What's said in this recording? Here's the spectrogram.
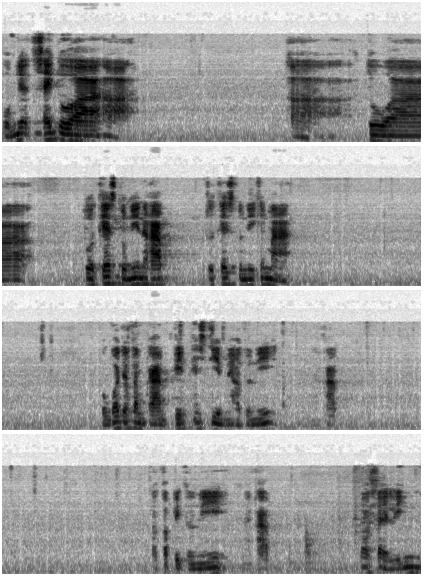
ผมจะใช้ตัวตัวตัวเทสตัวนี้นะครับ ตัวเทสตัวนี้ขึ้นมา ผมก็จะทำการปิด HTML ตัวนี้นะครับ แล้วก็ปิดตัวนี้นะครับ ก็ใส่ลิงก์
